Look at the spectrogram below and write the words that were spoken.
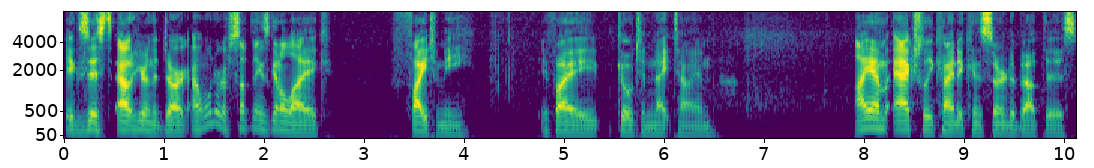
exists out here in the dark? I wonder if something's gonna, like, fight me if I go to nighttime. I am actually kind of concerned about this.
